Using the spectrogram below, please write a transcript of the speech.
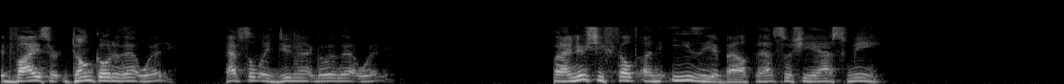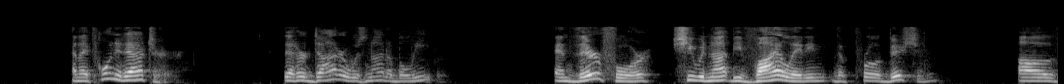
advised her don't go to that wedding. Absolutely do not go to that wedding. But I knew she felt uneasy about that, so she asked me. And I pointed out to her that her daughter was not a believer. And therefore, she would not be violating the prohibition of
